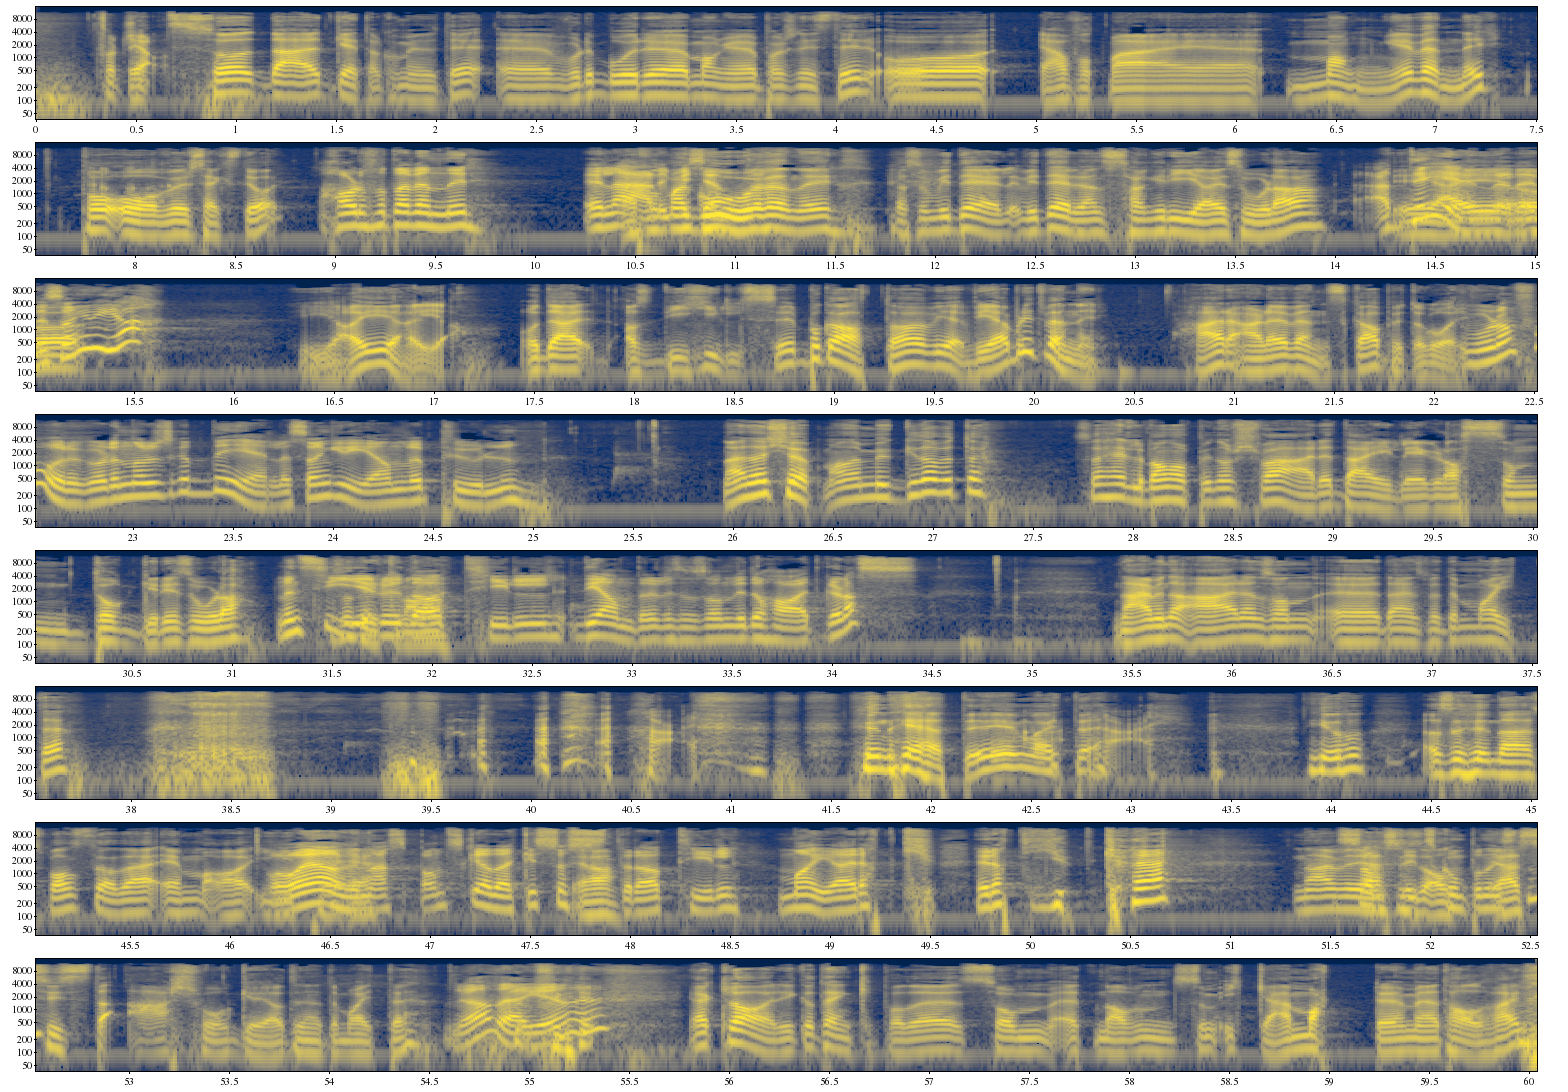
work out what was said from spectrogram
Ja, så det er et gata community eh, hvor det bor eh, mange pensjonister. Og jeg har fått meg mange venner på over 60 år. Har du fått deg venner? Eller Jeg har er de fått meg gode venner. Altså, vi, deler, vi deler en sangria i sola. Ja, deler Jeg dere sangria? Ja, ja, ja. Og er, altså, de hilser på gata. Vi er, vi er blitt venner. Her er det vennskap ute og går. Hvordan foregår det når du skal dele sangriaen ved poolen? Nei, da kjøper man en mugge, da, vet du. Så heller man oppi noen svære, deilige glass som dogger i sola. Men sier du da til de andre liksom sånn Vil du ha et glass? Nei, men det er en sånn uh, Det er en som heter Maite. Nei. Hun heter Maite. Nei. Jo, altså hun er spansk, da. Det er M-A-I-T. Å ja, hun er spansk, ja. Det er ikke søstera til Maja Ratk... Ratjke. Nei, men jeg syns det er så gøy at hun heter Maite. Ja, det er gøy, det. Jeg klarer ikke å tenke på det som et navn som ikke er Marte med talefeil.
